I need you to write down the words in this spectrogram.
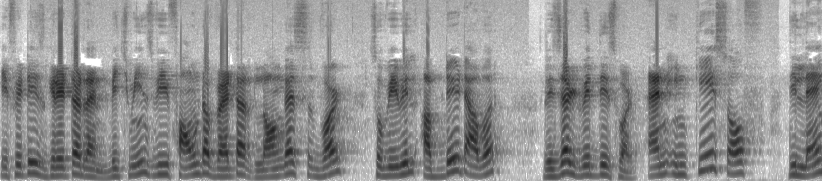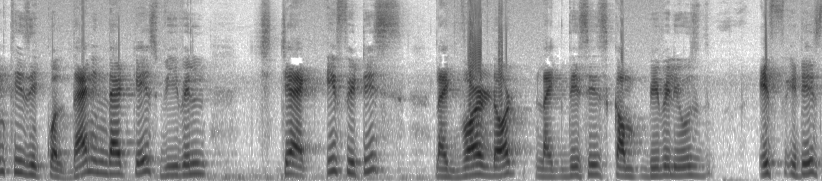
if it is greater than which means we found a better longest word so we will update our result with this word and in case of the length is equal then in that case we will check if it is like word dot like this is we will use if it is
